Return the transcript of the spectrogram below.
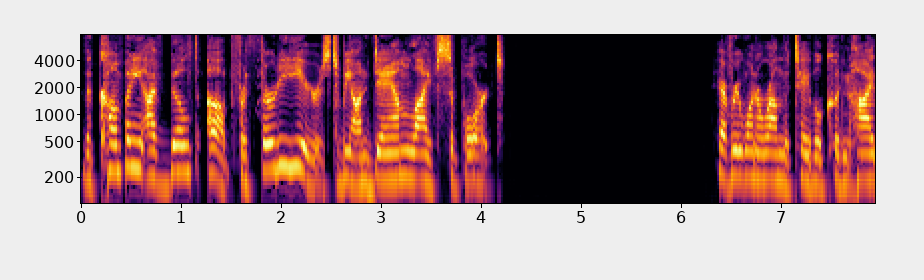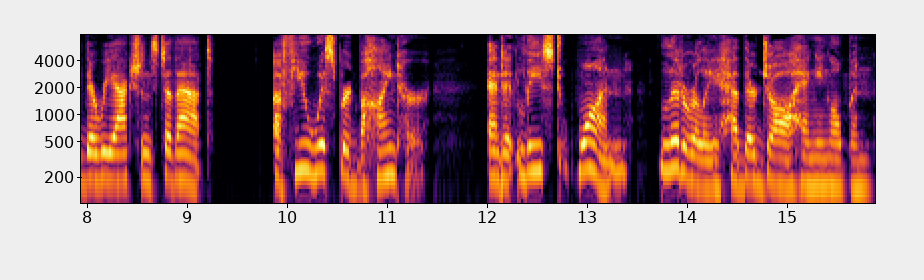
the company I've built up for 30 years to be on damn life support. Everyone around the table couldn't hide their reactions to that. A few whispered behind her, and at least one literally had their jaw hanging open.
